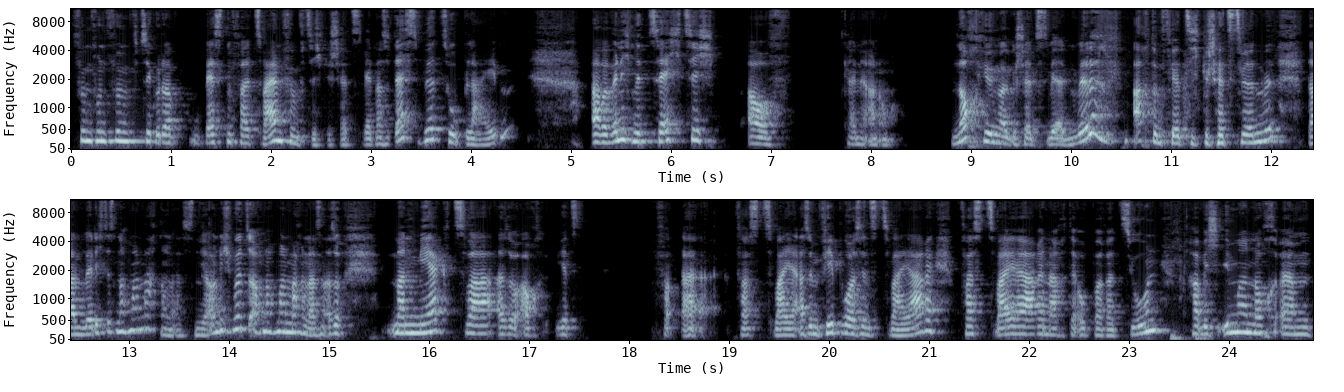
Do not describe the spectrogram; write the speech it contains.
55 oder im besten Fall 52 geschätzt werden. Also das wird so bleiben. Aber wenn ich mit 60 auf, keine Ahnung, noch jünger geschätzt werden will, 48 geschätzt werden will, dann werde ich das nochmal machen lassen. Ja, und ich würde es auch nochmal machen lassen. Also man merkt zwar, also auch jetzt fast zwei Jahre, also im Februar sind es zwei Jahre, fast zwei Jahre nach der Operation habe ich immer noch ähm,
